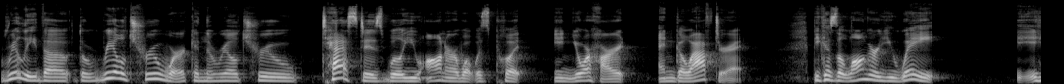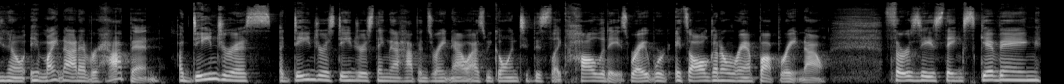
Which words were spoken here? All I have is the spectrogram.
really the the real true work and the real true test is will you honor what was put in your heart and go after it? Because the longer you wait, you know, it might not ever happen. A dangerous, a dangerous, dangerous thing that happens right now as we go into this like holidays, right? Where it's all going to ramp up right now. Thursday's Thanksgiving,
